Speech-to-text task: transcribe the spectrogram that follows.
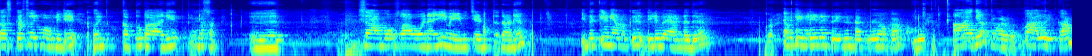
കസ്കസ് ഒരു മുകളിൽ ഒരു കപ്പ് പാൽ പിന്നെ സ- ഏഹ്, സാവോ സാവോനായി വേവിച്ചെടുത്തതാണ്. ഇതൊക്കെയാണ് നമുക്ക് ഇതിൽ വേണ്ടത്. നമുക്ക് എങ്ങനെയാണ് ഡ്രിങ്ക് ഉണ്ടാക്കുന്നത് നോക്കാം. ആദ്യം പാൽ ഒഴിക്കാം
